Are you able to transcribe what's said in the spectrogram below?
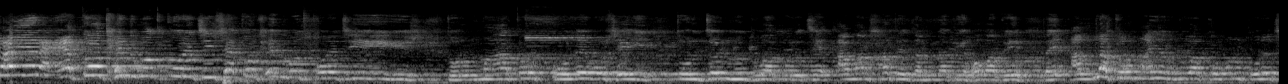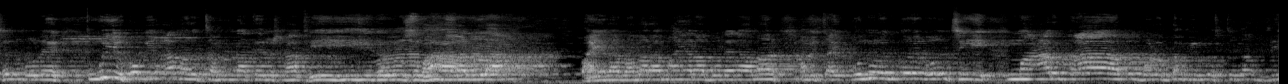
মায়ের এত খেদমত করেছিস, এত খেদমত করেছিস। তোর মা তোর কোলে বসেই তোর জন্য দোয়া করেছে, আমার সাথে জান্নাতি হওয়াতে। তাই আল্লাহ তোর মায়ের দোয়া কবুল করেছেন বলে তুই হবি আমার জান্নাতের সাথী। সুবহানাল্লাহ। ভাইয়েরা বাবারা, মায়েরা বলেন আমার, আমি তাই অনুরোধ করে বলছি মা আর বাপ, বড় দামি বস্তু বাপজি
